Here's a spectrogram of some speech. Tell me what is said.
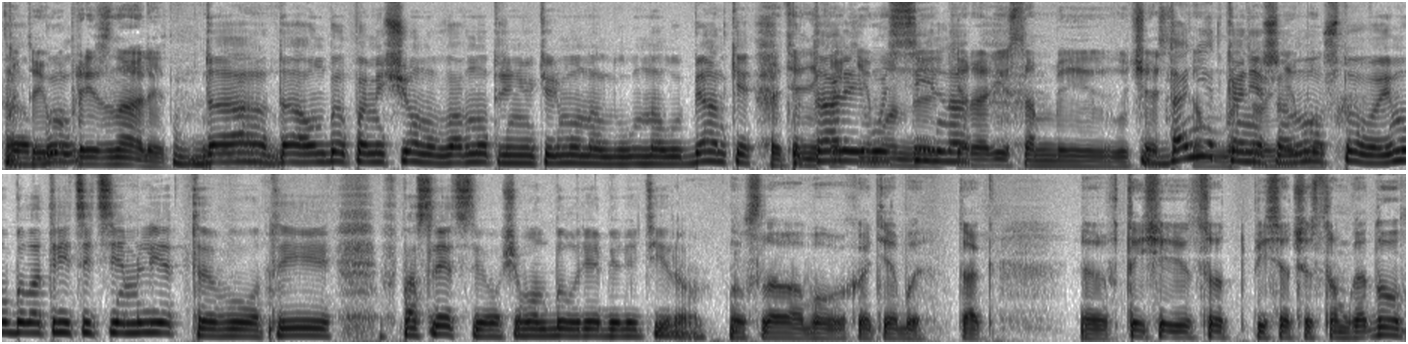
Это был, его признали. Да, да, он был помещен во внутреннюю тюрьму на, на Лубянке. Хотя Пытали его он сильно. террористом и участником. Да нет, конечно, не ну что вы, ему было 37 лет, вот, и впоследствии, в общем, он был реабилитирован. Ну, слава богу, хотя бы так. Э, в 1956 году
